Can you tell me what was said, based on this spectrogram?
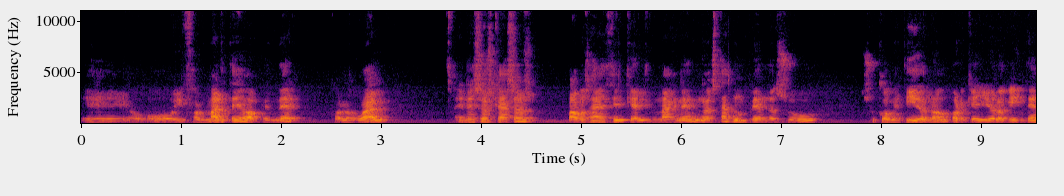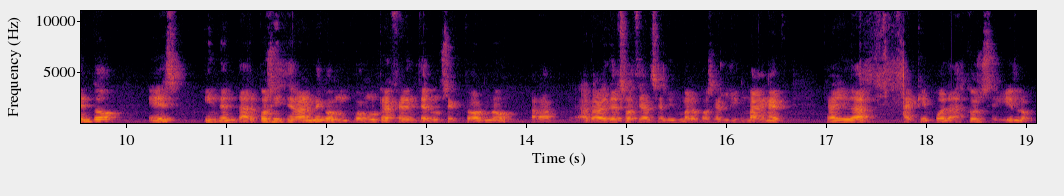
eh, o informarte o aprender. Con lo cual, en esos casos vamos a decir que el lead magnet no está cumpliendo su, su cometido, ¿no? Porque yo lo que intento es intentar posicionarme como, como, un referente en un sector, ¿no? Para, a través del social selling. Bueno, pues el lead magnet te ayudar a que puedas conseguirlo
